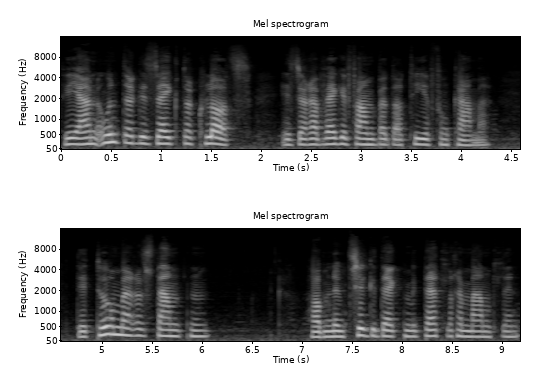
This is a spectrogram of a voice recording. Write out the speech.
Wie ein untergesägter Klotz ist er weggefahren bei der Tür vom Kammer. Die Turmarrestanten haben ihn zugedeckt mit etlichen Manteln,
